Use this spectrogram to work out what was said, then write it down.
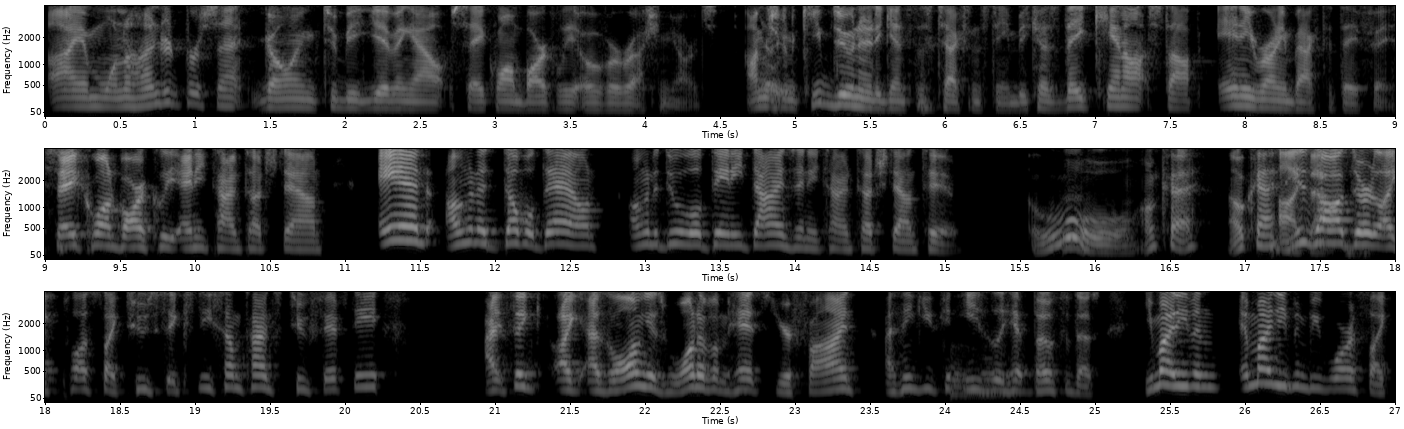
I am 100% going to be giving out Saquon Barkley over rushing yards. I'm just going to keep doing it against this Texans team because they cannot stop any running back that they face. Saquon Barkley anytime touchdown. And I'm going to double down. I'm going to do a little Danny Dimes anytime touchdown too. Ooh, okay, okay. I like His that. odds are like plus like 260, sometimes 250. I think like as long as one of them hits, you're fine. I think you can easily mm-hmm. hit both of those. You might even it might even be worth like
